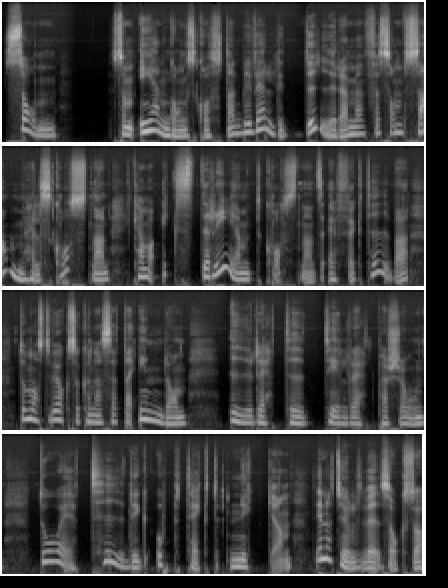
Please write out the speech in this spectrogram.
som som engångskostnad blir väldigt dyra men för som samhällskostnad kan vara extremt kostnadseffektiva. Då måste vi också kunna sätta in dem i rätt tid till rätt person. Då är tidig upptäckt nyckeln. Det är naturligtvis också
